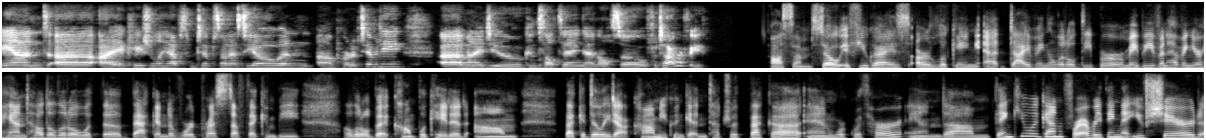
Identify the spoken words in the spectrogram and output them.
And uh, I occasionally have some tips on SEO and uh, productivity. Um, and I do consulting and also photography. Awesome. So if you guys are looking at diving a little deeper or maybe even having your hand held a little with the back end of WordPress stuff that can be a little bit complicated, um, beccadilley.com, you can get in touch with Becca and work with her. And um, thank you again for everything that you've shared.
